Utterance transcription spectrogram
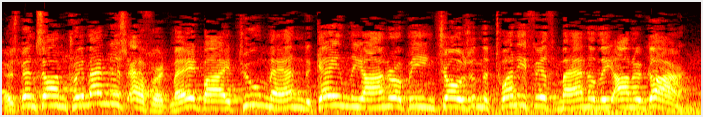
there's been some tremendous effort made by two men to gain the honor of being chosen the 25th man of the Honor Guard.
